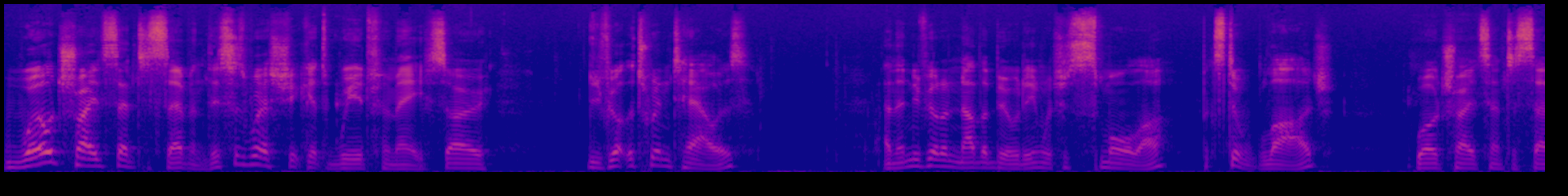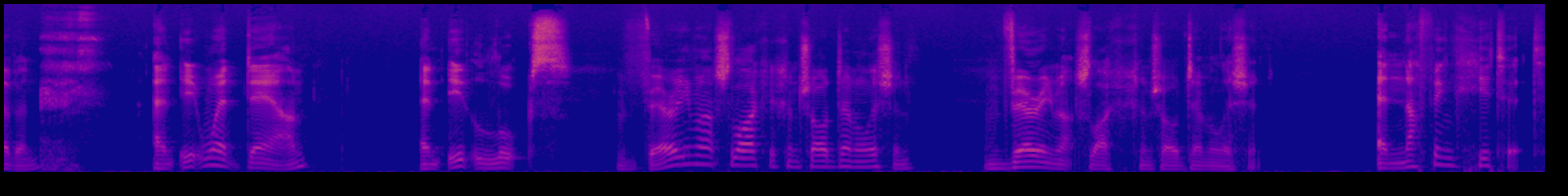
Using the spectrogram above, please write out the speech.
World Trade Center Seven. This is where shit gets weird for me. So, you've got the Twin Towers, and then you've got another building which is smaller but still large. World Trade Center Seven, and it went down, and it looks very much like a controlled demolition. Very much like a controlled demolition, and nothing hit it.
